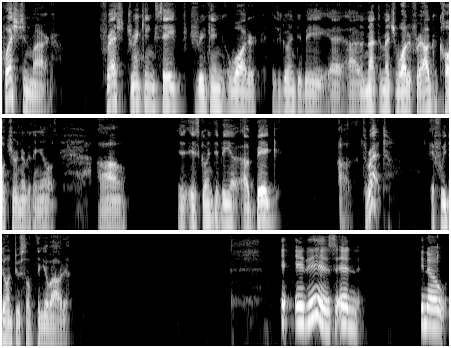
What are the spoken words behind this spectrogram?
question mark. Fresh drinking, safe drinking water is going to be, uh, uh, not to mention water for agriculture and everything else, uh, is going to be a, a big uh, threat if we don't do something about it. it. It is, and you know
